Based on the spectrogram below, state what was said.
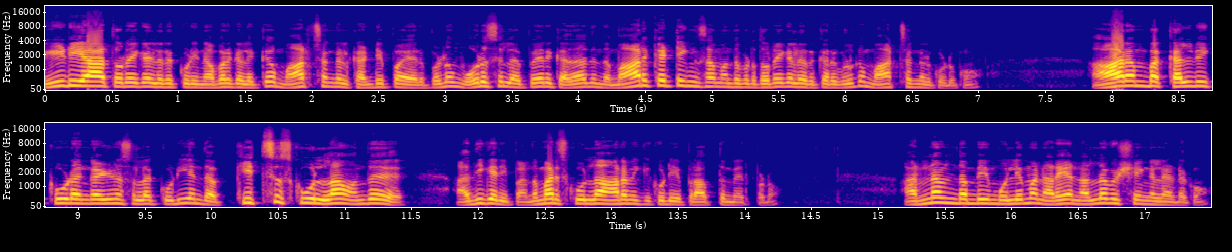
மீடியா துறைகள் இருக்கக்கூடிய நபர்களுக்கு மாற்றங்கள் கண்டிப்பாக ஏற்படும். ஒரு சில பேருக்கு அதாவது இந்த மார்க்கெட்டிங் சம்மந்தப்பட்ட துறைகள் இருக்கிறவங்களுக்கு மாற்றங்கள் கொடுக்கும். ஆரம்ப கல்வி கூடங்கள்னு சொல்லக்கூடிய இந்த கிட்ஸ் ஸ்கூல்லாம் வந்து அதிகரிப்பு. அந்த மாதிரி ஸ்கூல்லாம் ஆரம்பிக்கக்கூடிய பிராப்தம் ஏற்படும். அண்ணன் தம்பி மூலியமாக நிறைய நல்ல விஷயங்கள் நடக்கும்.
